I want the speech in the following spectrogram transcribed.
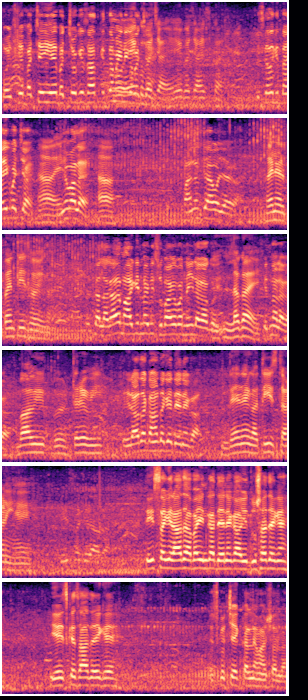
तो इसके बच्चे ये बच्चों के साथ कितने महीने का बच्चा बच्चा है? है ये बच्चा है इसका। तो कितना एक बच्चा है? हाँ ये वाला है? हाँ। फाइनल क्या हो जाएगा? फाइनल पैंतीस होएगा। इसका लगा है मार्केट में भी सुबह के बाद नहीं लगा कोई? लगा है। कितना लगा? बावी तेरहवीं इरादा कहाँ तक है देने का? देने का तीस तणी है तीस तक इरादा। तीस तक इरादा है भाई इनका देने का। ये दूसरा देखें। ये इसके साथ एक है। इसको चेक कर लें माशाल्लाह।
